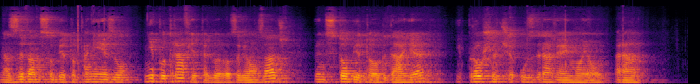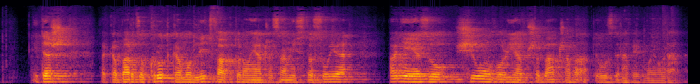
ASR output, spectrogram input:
nazywam sobie to, Panie Jezu, nie potrafię tego rozwiązać, więc Tobie to oddaję i proszę Cię, uzdrawiaj moją ranę. I też taka bardzo krótka modlitwa, którą ja czasami stosuję. Panie Jezu, siłą woli ja przebaczam, a Ty uzdrawiaj moją ranę.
